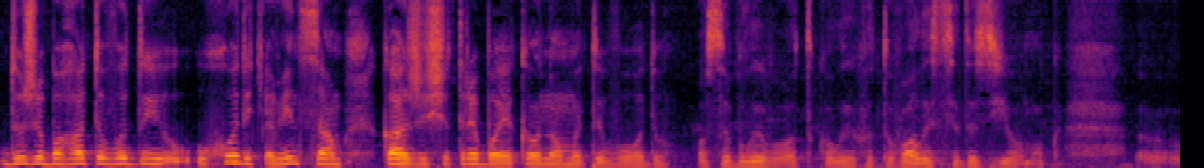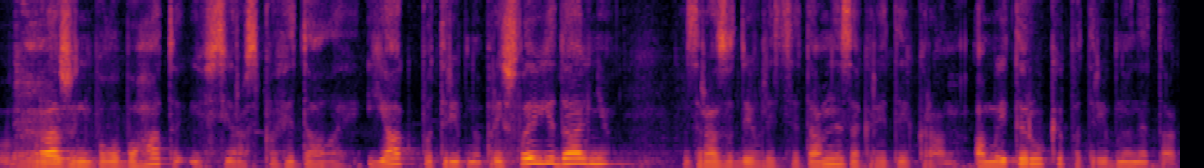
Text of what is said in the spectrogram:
дуже багато води уходить, а він сам каже, що треба економити воду. Особливо, от коли готувалися до зйомок. Е, вражень було багато, і всі розповідали, як потрібно. Прийшли в їдальню. Зразу дивляться, там не закритий кран. А мити руки потрібно не так.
